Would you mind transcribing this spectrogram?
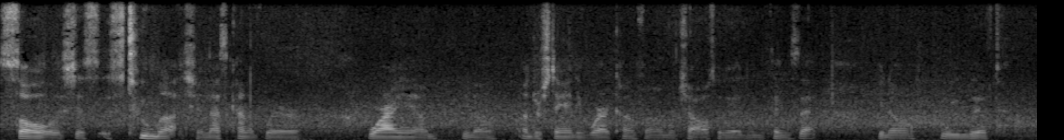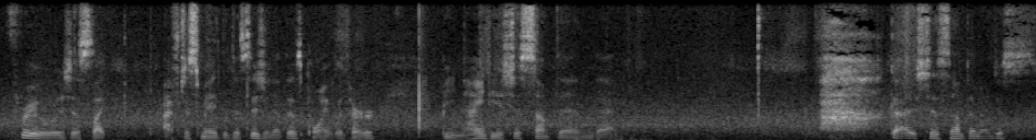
soul, it's just it's too much, and that's kind of where where I am, you know, understanding where I come from, the childhood and things that you know we lived through. It's just like I've just made the decision at this point with her being 90. It's just something that, God, it's just something I just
